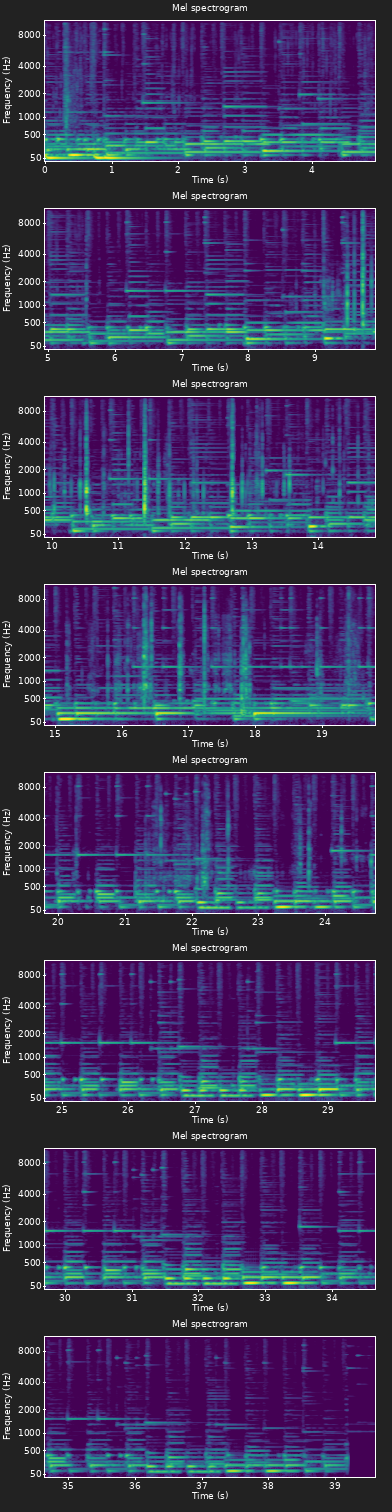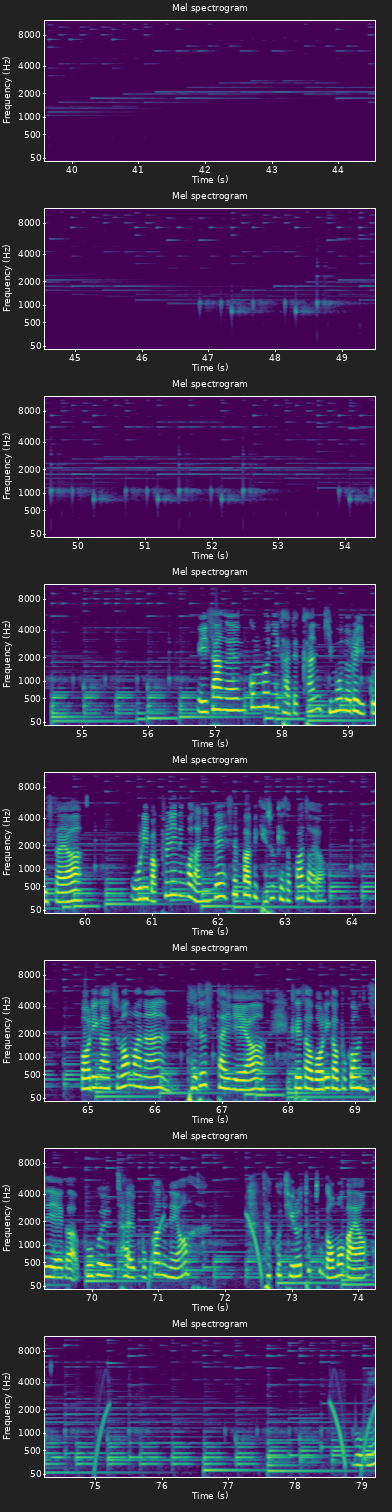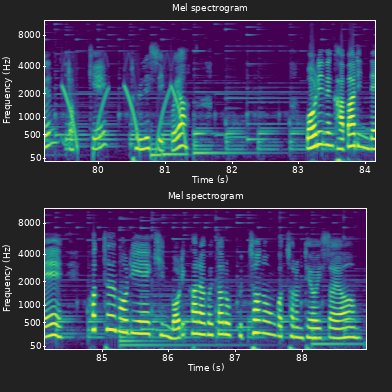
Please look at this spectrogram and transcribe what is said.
의상은 꽃무늬 가득한 기모노를 입고 있어요. 올이 막 풀리는 건 아닌데 실밥이 계속해서 빠져요. 머리가 주먹만한 대두 스타일이에요. 그래서 머리가 무거운지 애가 목을 잘 못 가누네요. 자꾸 뒤로 툭툭 넘어가요. 목은 이렇게 돌릴 수 있고요. 머리는 가발인데 커트 머리에 긴 머리카락을 따로 붙여놓은 것처럼 되어 있어요.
